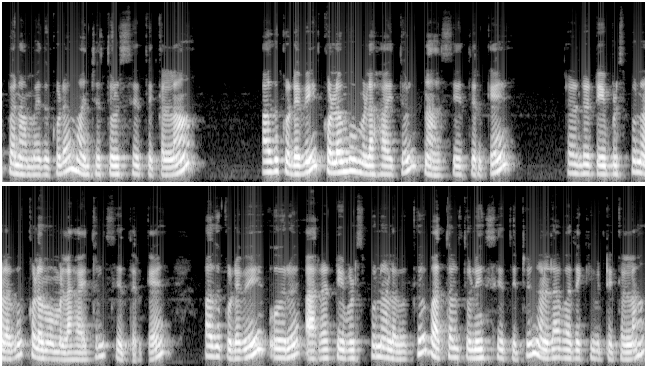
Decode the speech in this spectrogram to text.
இப்போ நம்ம இது கூட மஞ்சத்தூள் சேர்த்துக்கலாம். அது கூடவே குழம்பு மிளகாய்த்தூள் நான் சேர்த்துருக்கேன். ரெண்டு டேபிள் ஸ்பூன் அளவு குழம்பு மிளகாய்த்தூள் சேர்த்துருக்கேன். அது கூடவே ஒரு அரை டேபிள் ஸ்பூன் அளவுக்கு வத்தல் தூளையும் சேர்த்துட்டு நல்லா வதக்கி விட்டுக்கலாம்.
